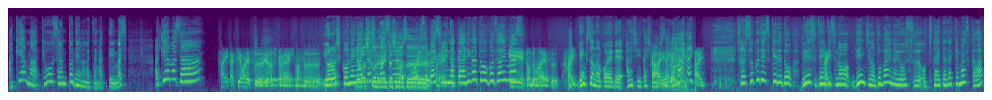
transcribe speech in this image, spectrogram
秋山京さんと電話がつながっています。秋山さん。はい、秋山です。よろしくお願いします。よろしくお願いいたします。よろしくお願いいたしますお忙しい中ありがとうございます。いえとんでもないです。はい。元気そうな声で安心いたしましたが、はいはい。早速ですけれど、レース前日の現地のドバイの様子お伝えいただけますか？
